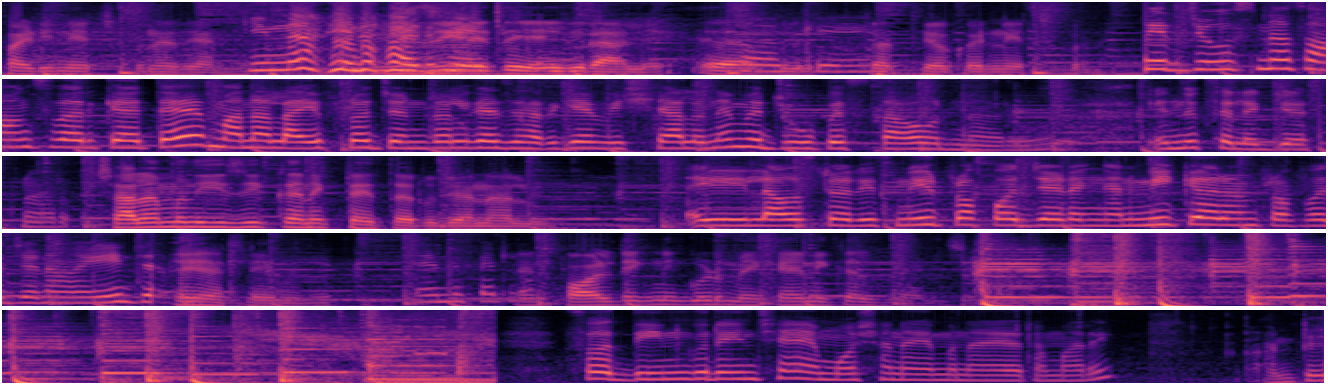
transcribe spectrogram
పడి నేర్చుకున్నది కింద మీద అయితే ఏది రాలే. Okay. ప్రతి ఒక్కటి నేర్చుకుని మీరు చూసిన సాంగ్స్ వరకు అయితే మన లైఫ్లో జనరల్గా జరిగే విషయాలనే మీరు చూపిస్తూ ఉన్నారు. ఎందుకు సెలెక్ట్ చేస్తున్నారు? చాలా మంది ఈజీ కనెక్ట్ అవుతారు జనాలు. ఈ లవ్ స్టోరీస్ మీరు ప్రపోజ్ చేయడం కానీ మీకు ఎవరైనా ప్రపోజ్ చేయడం ఏం జ- ఏ అట్లేమి లేదు. ఎందుకట్లా? అండ్ పాలిటెక్నిక్ కూడా మెకానికల్ సో దీని గురించే ఎమోషన్ ఏమైనా అయ్యారా మరి? అంటే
